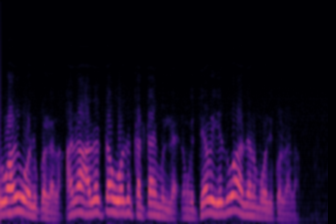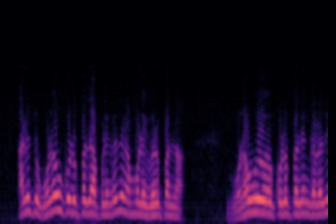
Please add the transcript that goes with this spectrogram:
துவாவையும் ஓதிக்கொள்ளலாம். ஆனால் அதைத்தான் ஓதும் கட்டாயம் இல்லை. நமக்கு தேவை எதுவோ அதை நம்ம ஓதிக்கொள்ளலாம். அடுத்து உணவு கொடுப்பது அப்படிங்கிறது நம்முடைய விருப்பம்தான். உணவு கொடுப்பதுங்கிறது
